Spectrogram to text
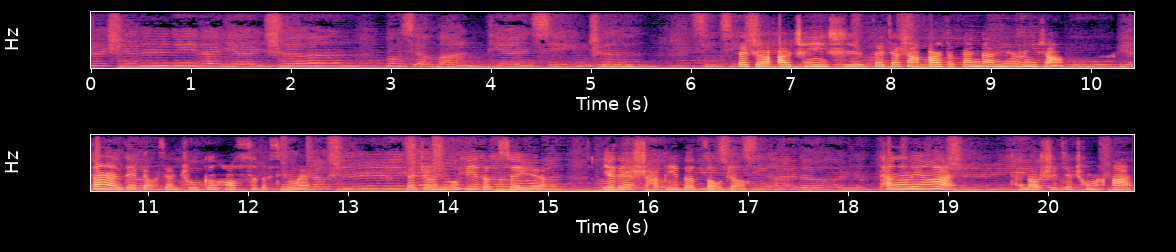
水是你的眼神，梦想满天星辰。心情在这二乘以十再加上二的尴尬年龄上，当然得表现出根号四的行为。在这牛逼的岁月，也得傻逼的走着。谈个恋爱，谈到世界充满爱，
